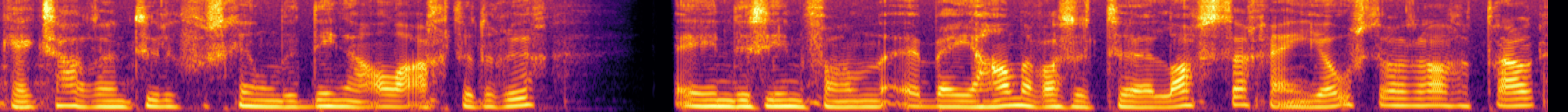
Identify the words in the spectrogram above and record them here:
kijk, ze hadden natuurlijk verschillende dingen alle achter de rug. In de zin van, eh, bij Johanna was het eh, lastig en Joost was al getrouwd.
